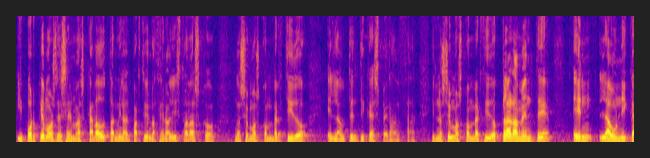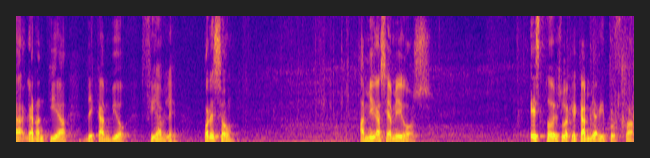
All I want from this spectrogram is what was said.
¿Y por qué hemos desenmascarado también al Partido Nacionalista Vasco? Nos hemos convertido en la auténtica esperanza y nos hemos convertido claramente en la única garantía de cambio fiable. Por eso, amigas y amigos, esto es lo que cambia Guipúzcoa.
